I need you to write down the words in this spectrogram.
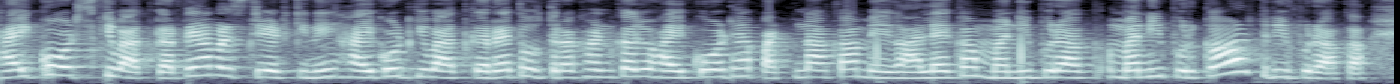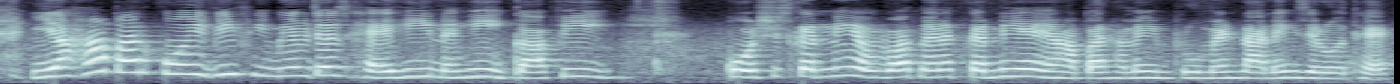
हाई कोर्ट्स की बात करते हैं, यहाँ पर स्टेट की नहीं हाई कोर्ट की बात कर रहे हैं तो उत्तराखंड का जो हाई कोर्ट है, पटना का, मेघालय का, मणिपुरा, मणिपुर का और त्रिपुरा का। यहाँ पर कोई भी फीमेल जज है ही नहीं, काफ़ी कोशिश करनी है, बहुत मेहनत करनी है, यहाँ पर हमें इम्प्रूवमेंट लाने की ज़रूरत है।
